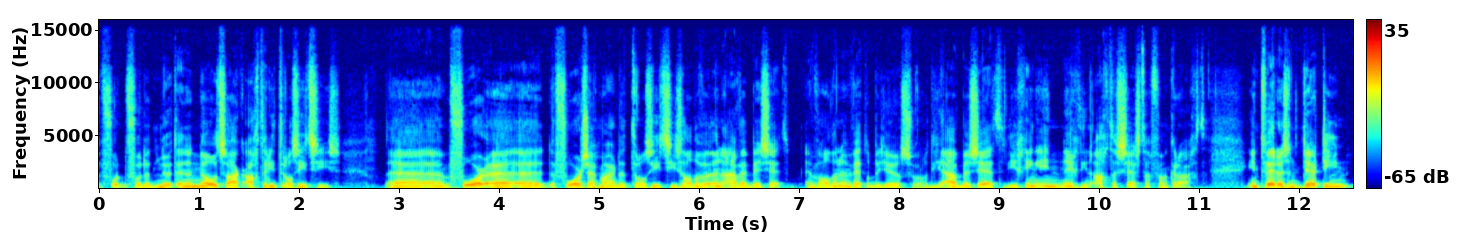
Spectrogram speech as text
voor, voor het nut en de noodzaak achter die transities. Uh, voor, uh, voor zeg maar, de transities hadden we een AWBZ en we hadden een wet op de jeugdzorg. Die AWBZ die ging in 1968 van kracht. In 2013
